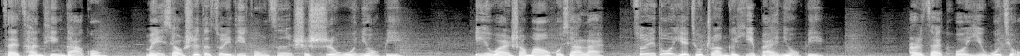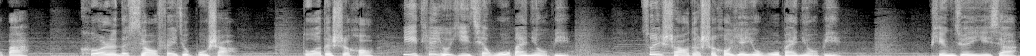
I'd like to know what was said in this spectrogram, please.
在餐厅打工，每小时的最低工资是十五纽币，一晚上忙活下来，最多也就赚个一百纽币。而在脱衣舞酒吧，客人的小费就不少，多的时候一天有一千五百纽币，最少的时候也有五百纽币，平均一下，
